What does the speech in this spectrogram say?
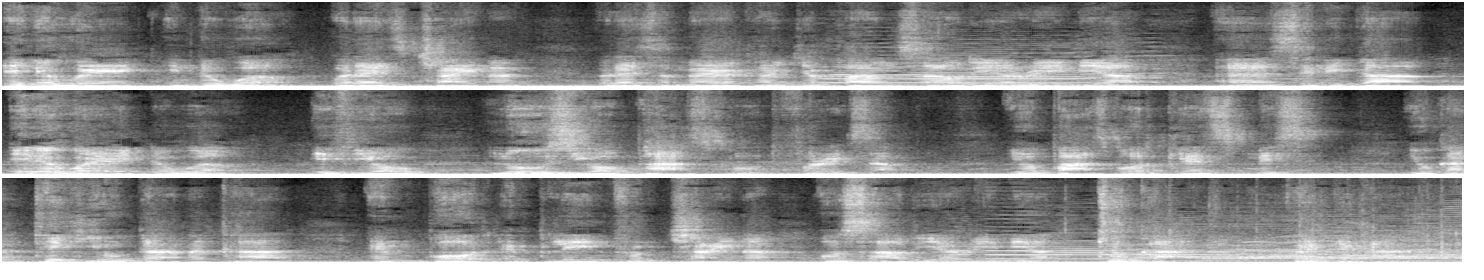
anywhere in the world, whether it's China, whether it's America, Japan, Saudi Arabia, uh, Senegal, anywhere in the world, if you lose your passport, for example, your passport gets missing, you can take your Ghana card and board a plane from China or Saudi Arabia to Ghana. The Ghana.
